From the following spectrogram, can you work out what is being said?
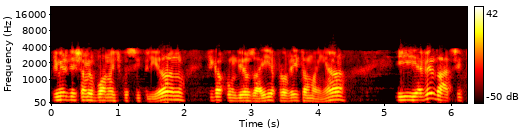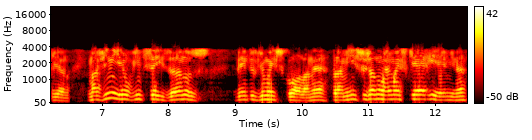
Primeiro deixar meu boa noite para o Cipriano. Fica com Deus aí, aproveita amanhã. E é verdade, Cipriano. Imagine eu, 26 anos, dentro de uma escola, né? Para mim isso já não é mais QRM, né?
